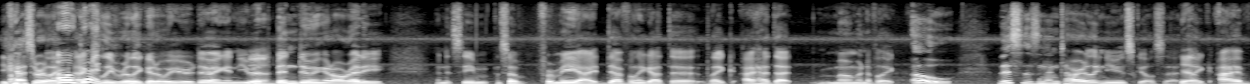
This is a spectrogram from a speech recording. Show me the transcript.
you guys were like Oh, actually really good at what you were doing, and you Yeah. had been doing it already and it seemed so for me i definitely got the like i had that moment of like oh this is an entirely new skill set Yeah. like i've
